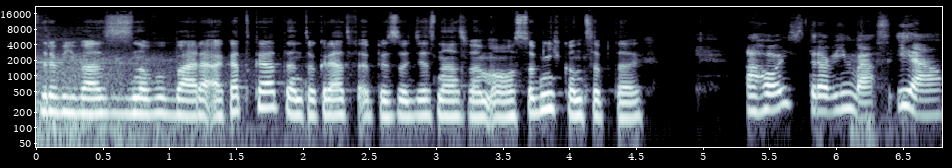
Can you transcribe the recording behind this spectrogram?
zdraví vás znovu Bára a Katka, tentokrát v epizodě s názvem o osobních konceptech. Ahoj, zdravím vás i já.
